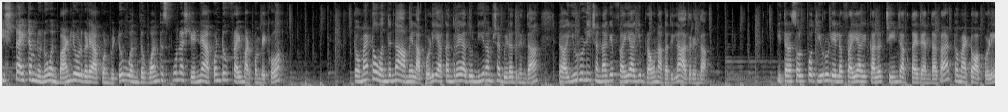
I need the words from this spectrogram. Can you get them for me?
ಇಷ್ಟು ಐಟಮ್ನು ಒಂದು ಬಾಣಲಿ ಒಳಗಡೆ ಹಾಕ್ಕೊಂಡ್ಬಿಟ್ಟು ಒಂದು ಒಂದು ಸ್ಪೂನಷ್ಟು ಎಣ್ಣೆ ಹಾಕ್ಕೊಂಡು ಫ್ರೈ ಮಾಡ್ಕೊಬೇಕು. ಟೊಮ್ಯಾಟೊ ಒಂದನ್ನು ಆಮೇಲೆ ಹಾಕ್ಕೊಳ್ಳಿ ಯಾಕಂದರೆ ಅದು ನೀರಂಶ ಬಿಡೋದ್ರಿಂದ ಈರುಳ್ಳಿ ಚೆನ್ನಾಗಿ ಫ್ರೈ ಆಗಿ ಬ್ರೌನ್ ಆಗೋದಿಲ್ಲ ಆದ್ದರಿಂದ ಈ ಥರ ಸ್ವಲ್ಪ ಹೊತ್ತು ಈರುಳ್ಳಿ ಎಲ್ಲ ಫ್ರೈ ಆಗಿ ಕಲರ್ ಚೇಂಜ್ ಆಗ್ತಾ ಇದೆ ಅಂದಾಗ ಟೊಮ್ಯಾಟೊ ಹಾಕ್ಕೊಳ್ಳಿ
